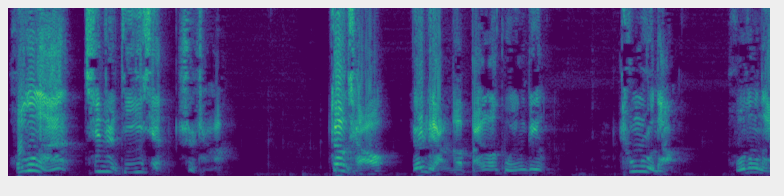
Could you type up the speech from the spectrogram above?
胡宗南亲至第一线视察，正巧有两个白俄雇佣兵冲入到胡宗南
